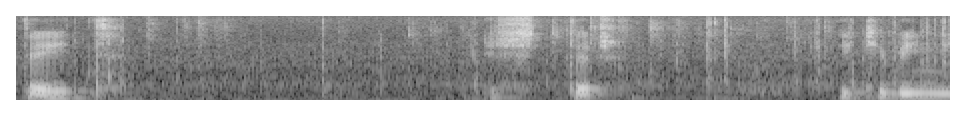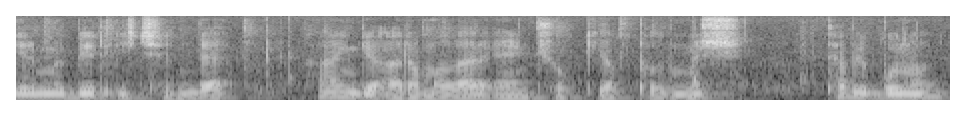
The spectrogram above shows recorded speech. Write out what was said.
Date eşittir 2021 içinde hangi aramalar en çok yapılmış? Tabi bunun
